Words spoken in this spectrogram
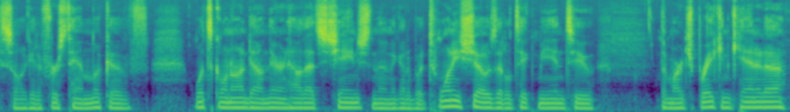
so I'll get a first-hand look of what's going on down there and how that's changed. And then I got about 20 shows that'll take me into the March break in Canada,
